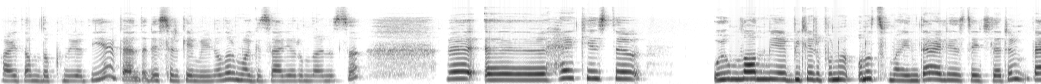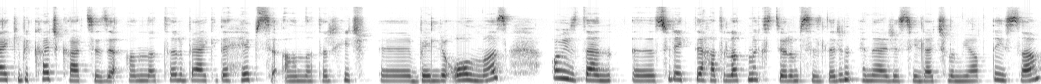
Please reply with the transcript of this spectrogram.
faydam dokunuyor diye. Benden esirgemeyin olur mu güzel yorumlarınızı. Ve e, herkes de uyumlanmayabilir. Bunu unutmayın değerli izleyicilerim. Belki birkaç kart size anlatır. Belki de hepsi anlatır. Hiç e, belli olmaz. O yüzden e, sürekli hatırlatmak istiyorum sizlerin enerjisiyle açılım yaptıysam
